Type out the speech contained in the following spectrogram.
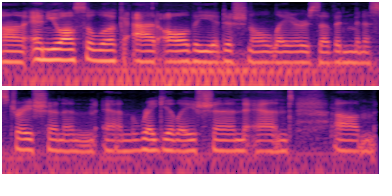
Uh, and you also look at all the additional layers of administration and, and regulation, and um,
